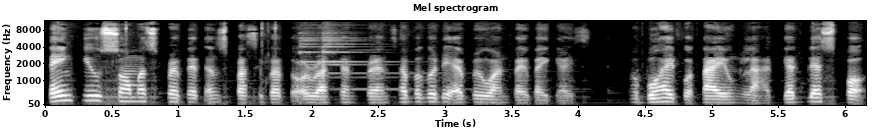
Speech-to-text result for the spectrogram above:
Thank you so much, Privet and Spasiba to our Russian friends. Have a good day, everyone. Bye-bye, guys. Mabuhay po tayong lahat. God bless po.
